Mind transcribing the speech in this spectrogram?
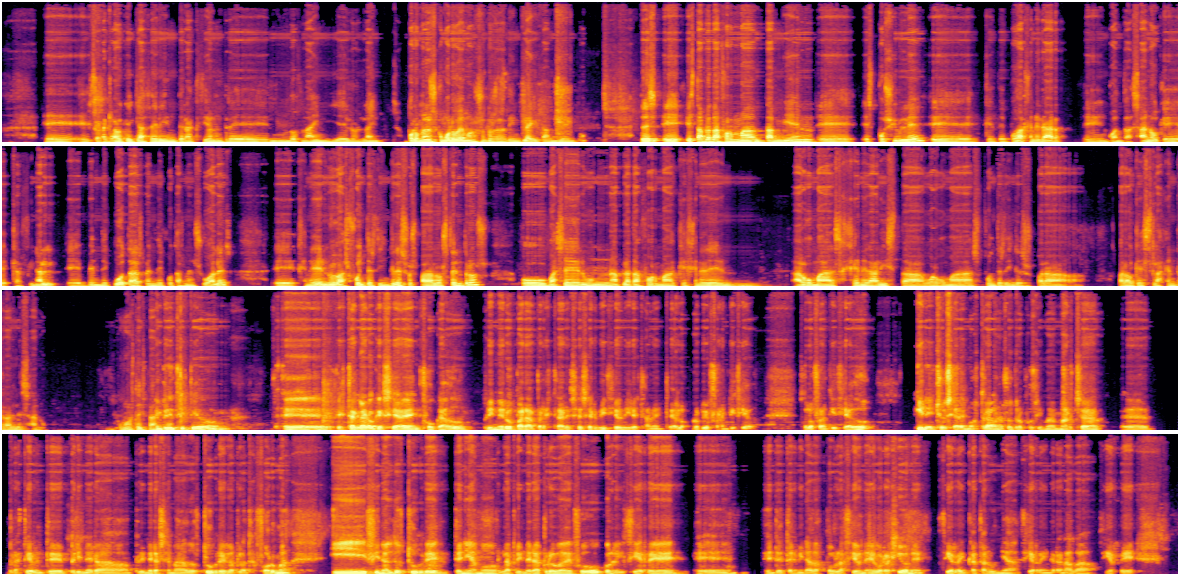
eh, está claro que hay que hacer interacción entre el mundo offline y el online. Por lo menos como lo vemos nosotros desde Inplay también. Entonces, eh, esta plataforma también eh, es posible que te pueda generar, en cuanto a Sano, que, al final vende cuotas, vende cuotas mensuales, genere nuevas fuentes de ingresos para los centros o va a ser una plataforma que genere algo más generalista o algo más fuentes de ingresos para, para lo que es la central de Sano? ¿Cómo estáis En principio, eh, está claro que se ha enfocado primero para prestar ese servicio directamente a los propios franquiciados. A los franquiciados, y de hecho se ha demostrado, nosotros pusimos en marcha eh, prácticamente primera, primera semana de octubre la plataforma y final de octubre teníamos la primera prueba de fuego con el cierre eh, en determinadas poblaciones o regiones, cierre en Cataluña, cierre en Granada, cierre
